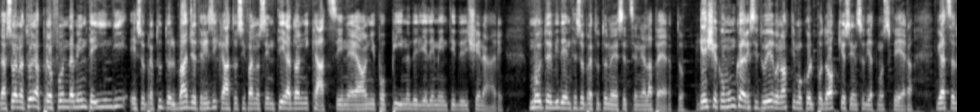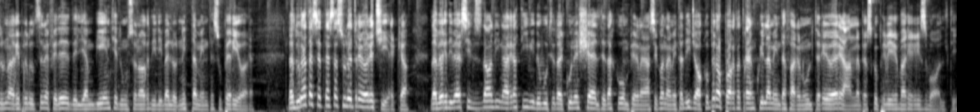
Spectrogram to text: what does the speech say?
La sua natura profondamente indie e soprattutto il budget risicato si fanno sentire ad ogni cutscene e a ogni pop-in degli elementi degli scenari, molto evidente soprattutto nelle sezioni all'aperto. Riesce comunque a restituire un ottimo colpo d'occhio e senso di atmosfera, grazie ad una riproduzione fedele degli ambienti ed un sonoro di livello nettamente superiore. La durata si attesta sulle tre ore circa. L'avere diversi snodi narrativi dovuti ad alcune scelte da compiere nella seconda metà di gioco però porta tranquillamente a fare un ulteriore run per scoprire i vari risvolti.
